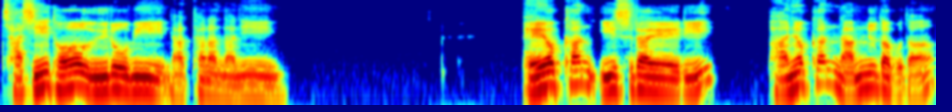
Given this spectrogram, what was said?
자신이 더 의로움이 나타났나니 배역한 이스라엘이 반역한 남유다보다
